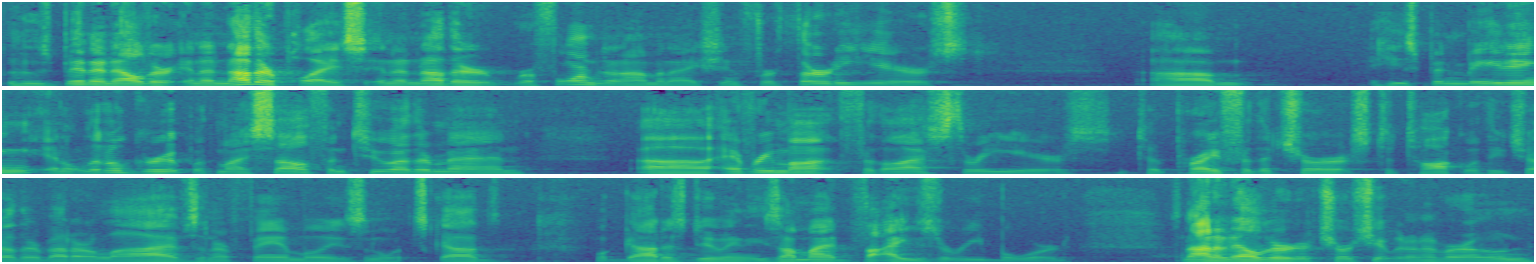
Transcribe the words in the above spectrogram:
who's been an elder in another place in another Reformed denomination for 30 years. Um, he's been meeting in a little group with myself and two other men uh, every month for the last three years to pray for the church, to talk with each other about our lives and our families and what's God, what God is doing. He's on my advisory board. It's not an elder at a church yet. We don't have our own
